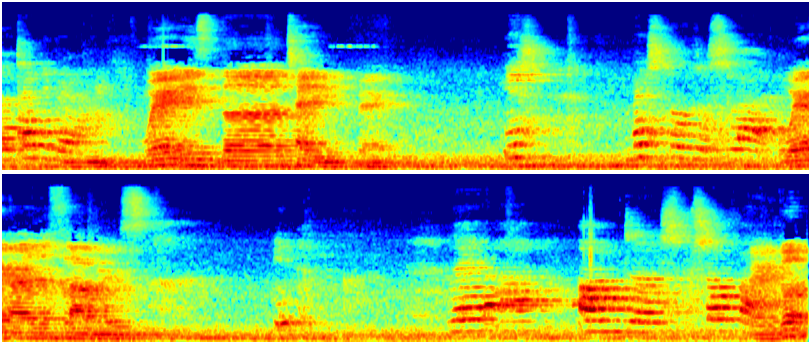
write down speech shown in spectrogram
the teddy bear. Where is the teddy bear? Is next to the slide. Where are the flowers? They are on the sofa. Very good.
